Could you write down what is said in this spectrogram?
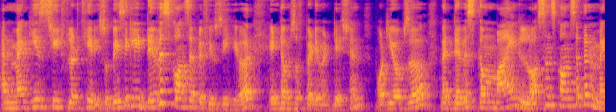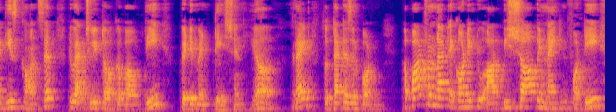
and McGee's sheet flood theory. So basically Davis concept if you see here in terms of pedimentation, what you observe that Davis combined Lawson's concept and McGee's concept to actually talk about the pedimentation here, right? So that is important. Apart from that, according to R.P. Sharp in 1940,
